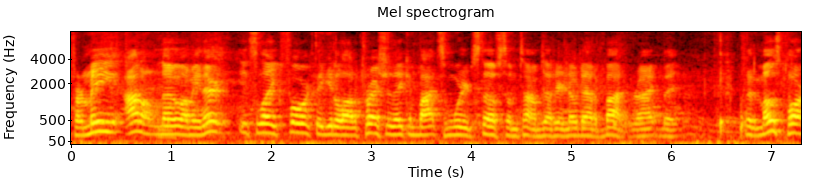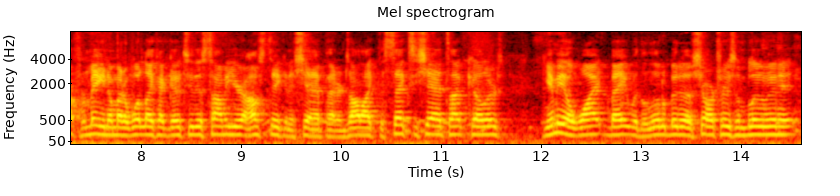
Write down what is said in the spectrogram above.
For me, I don't know. I mean, they're, it's Lake Fork. They get a lot of pressure. They can bite some weird stuff sometimes out here, no doubt about it, right? But for the most part, for me, no matter what lake I go to this time of year, I'm sticking to shad patterns. I like the sexy shad type colors. Give me a white bait with a little bit of chartreuse and blue in it.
